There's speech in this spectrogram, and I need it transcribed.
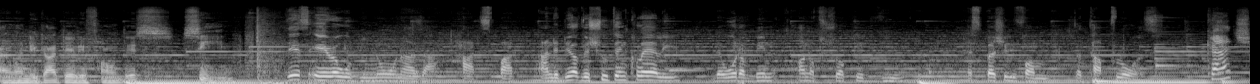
And when they got there, they found this scene. This area would be known as a hot spot. And the day of the shooting, clearly, there would have been unobstructed view, especially from the top floors. Catch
